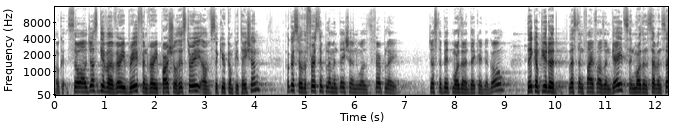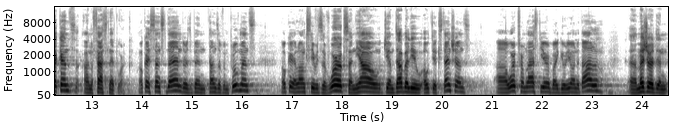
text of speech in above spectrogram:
Okay, so I'll just give a very brief and very partial history of secure computation. Okay, so the first implementation was Fairplay just a bit more than a decade ago. They computed less than 5,000 gates in more than seven seconds on a fast network. Okay, since then, there's been tons of improvements. Okay, a long series of works on Yao, GMW, OT extensions. Uh, work from last year by Gurion et al. Uh, measured in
